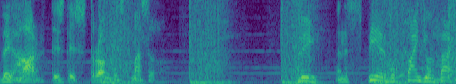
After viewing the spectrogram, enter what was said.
The heart is the strongest muscle. Flee, and the spear will find your back.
